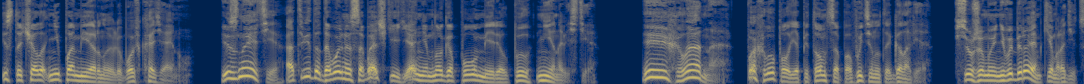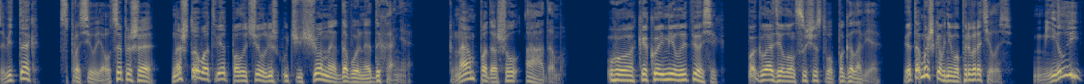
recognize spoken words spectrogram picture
источала непомерную любовь к хозяину. И знаете, от вида довольной собачки я немного поумерил пыл ненависти. «Эх, ладно», — похлопал я питомца по вытянутой голове. «Все же мы не выбираем, кем родиться, ведь так?» — спросил я у цепиша, на что в ответ получил лишь учащенное довольное дыхание. К нам подошел Адам. «О, какой милый песик!» — погладил он существо по голове. «Эта мышка в него превратилась». «Милый?»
